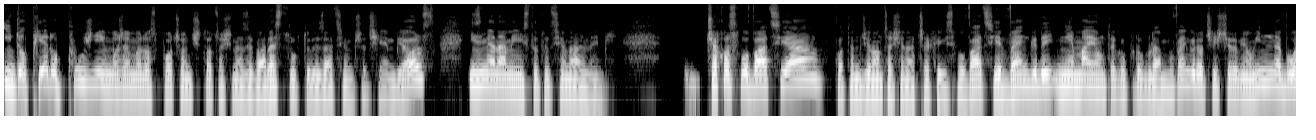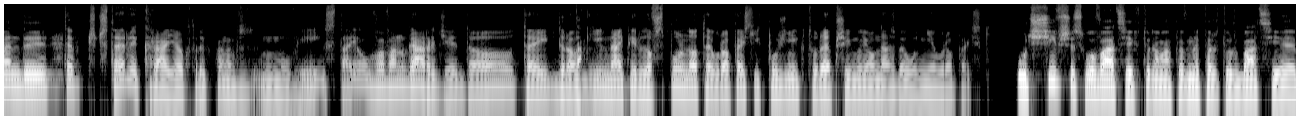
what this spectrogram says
i dopiero później możemy rozpocząć to, co się nazywa restrukturyzacją przedsiębiorstw i zmianami instytucjonalnymi. Czechosłowacja, potem dzieląca się na Czechy i Słowację, Węgry nie mają tego problemu. Węgry oczywiście robią inne błędy, Te cztery kraje, o których Pan mówi, stają w awangardzie do tej drogi, Tak. najpierw do wspólnot europejskich, później, które przyjmują nazwę Unii Europejskiej. uczciwszy Słowację, która ma pewne perturbacje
